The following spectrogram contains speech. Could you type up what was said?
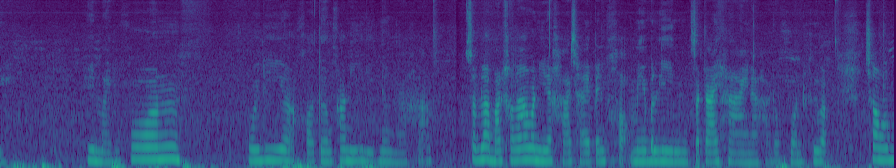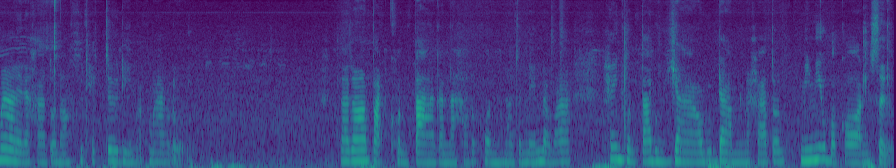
ย เห็นไหมทุกคน โอ้ยดีอะขอเติมข้างนี้อีกนิดนึงนะคะ สำหรับมาคาร่าวันนี้นะคะ ใช้เป็นของ Maybelline Sky High นะคะ ทุกคนคือแบบชอบมาก ๆ เลยนะคะ ตัวน้องคือ texture ดีมาก ๆ เลย เราจะมาปัดขนตากันนะคะ ทุกคนเราจะเน้นแบบว่าให้ขนตาดูยาวดูดำนะคะ ตัวมินิอุปกรณ์เสริม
